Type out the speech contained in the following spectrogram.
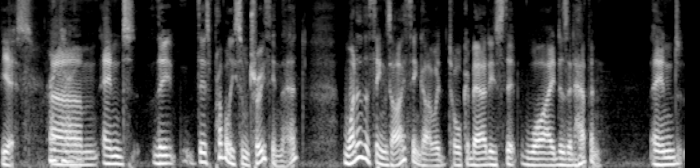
Yes. Okay. Um, and the, there's probably some truth in that. One of the things I think I would talk about is that why does it happen? And,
